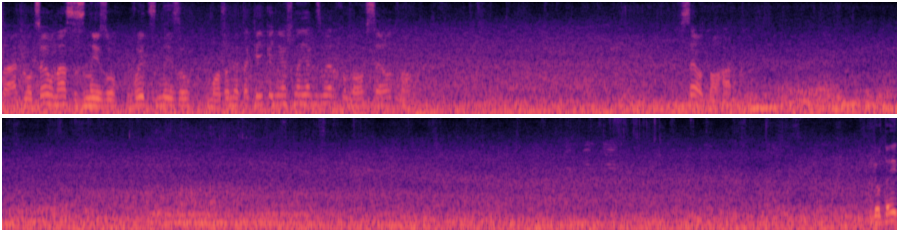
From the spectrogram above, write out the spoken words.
Так, ну це у нас знизу, вид знизу. Може не такий, звісно, як зверху, але все одно. Все одно гарно. Людей,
